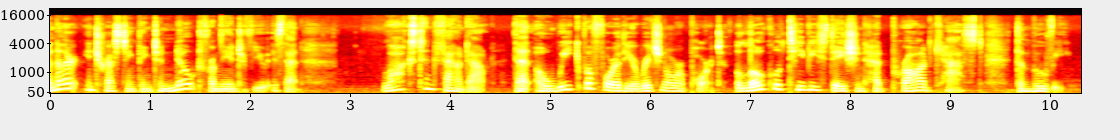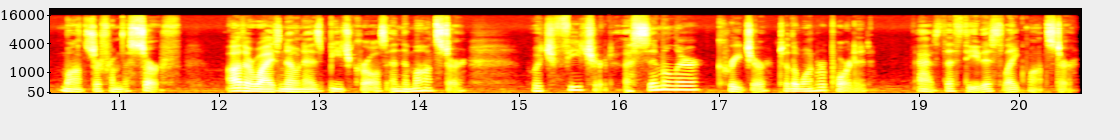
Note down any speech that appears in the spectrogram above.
Another interesting thing to note from the interview is that Loxton found out that a week before the original report, a local TV station had broadcast the movie Monster from the Surf, otherwise known as Beach Girls and the Monster, which featured a similar creature to the one reported as the Thetis Lake Monster.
